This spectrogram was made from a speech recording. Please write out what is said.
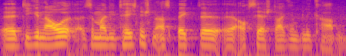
Äh, die genau also mal die technischen Aspekte auch sehr stark im Blick haben.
